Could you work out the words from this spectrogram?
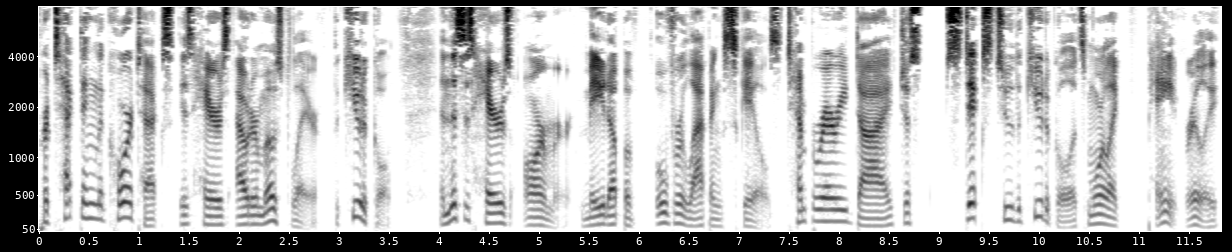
Protecting the cortex is hair's outermost layer, the cuticle. And this is hair's armor, made up of overlapping scales. Temporary dye just sticks to the cuticle. It's more like paint, really,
